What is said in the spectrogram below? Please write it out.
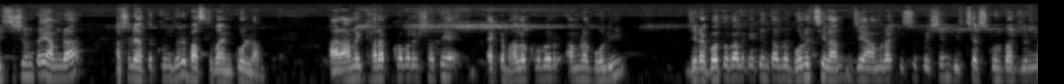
ডিসিশনটাই আমরা আসলে এতক্ষণ ধরে বাস্তবায়ন করলাম। আর আমি খারাপ খবরের সাথে একটা ভালো খবর আমরা বলি যেটা গতকালকে কিন্তু আমরা বলেছিলাম যে আমরা কিছু পেশেন্ট ডিসচার্জ করবার জন্য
